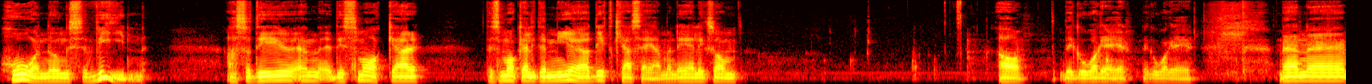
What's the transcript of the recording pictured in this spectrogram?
honungsvin. Alltså det är ju en... Det smakar det smakar lite mjödigt kan jag säga, men det är liksom... Ja, det är goda grejer. Det är goda grejer. Men eh,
